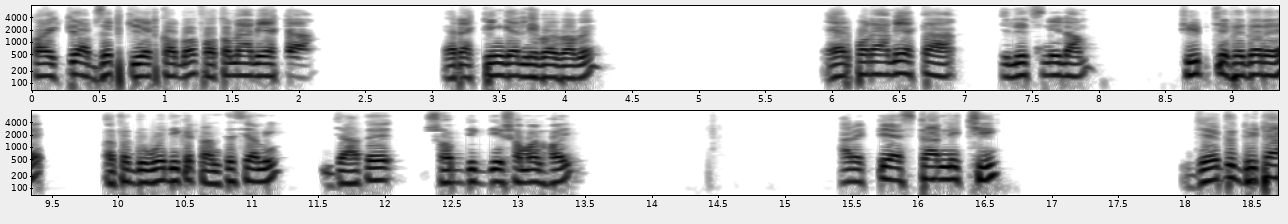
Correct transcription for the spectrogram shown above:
কয়েকটি অবজেক্ট ক্রিয়েট করব। প্রথমে আমি একটা রেক্টিঙ্গেল নিব এভাবে। এরপরে আমি একটা ইলিপস নিলাম। টিপ চেপে ধরে অর্থাৎ দুবো দিকে টানতেছি আমি, যাতে সব দিক দিয়ে সমান হয়। আর একটি স্টার নিচ্ছি। যেহেতু দুইটা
